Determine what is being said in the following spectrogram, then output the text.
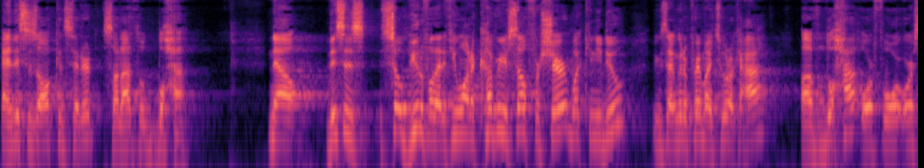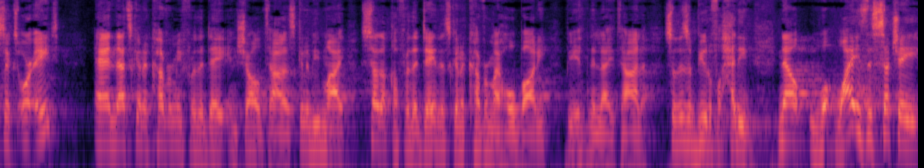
And this is all considered salatul duha. Now, this is so beautiful that if you want to cover yourself for sure, what can you do? You can say, I'm going to pray my two rak'ah of duha, or four, or six, or eight, and that's going to cover me for the day, inshallah ta'ala. It's going to be my sadaqah for the day that's going to cover my whole body, bi'ithnillahi ta'ala. So there's a beautiful hadith. Now, wh- why is this such a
